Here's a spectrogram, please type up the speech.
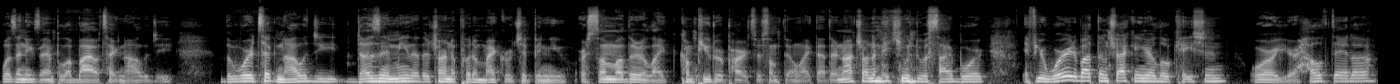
was an example of biotechnology. The word technology doesn't mean that they're trying to put a microchip in you or some other like computer parts or something like that. They're not trying to make you into a cyborg. If you're worried about them tracking your location or your health data,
